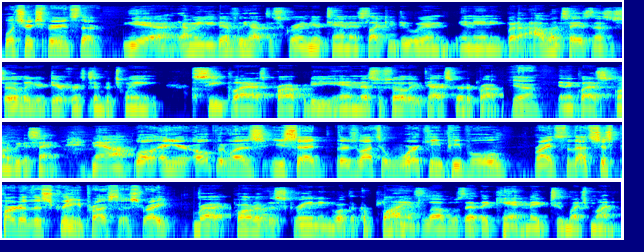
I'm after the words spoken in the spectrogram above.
What's your experience there? Yeah, I mean, you definitely have to screen your tenants like you do in in any, but I wouldn't say it's necessarily a difference in between C class property and necessarily tax credit property. Yeah. Tenant class is going to be the same. Now, well, and your open was you said there's lots of working people, right? So that's just part of the screening process, right? Right. Part of the screening or the compliance level is that they can't make too much money.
